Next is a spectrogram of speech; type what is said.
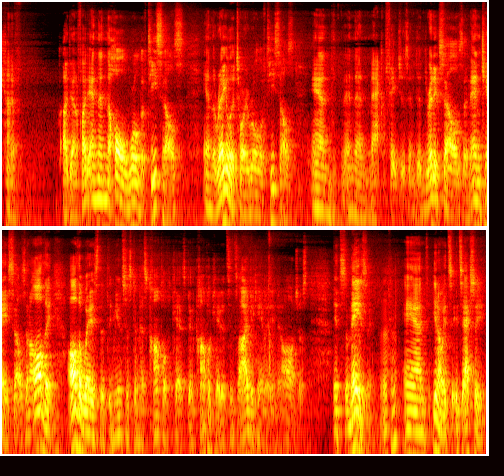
kind of identified. And then the whole world of T cells and the regulatory role of T cells, and and then macrophages and dendritic cells and NK cells and all the all the ways that the immune system has complicated has been complicated since I became an immunologist. It's amazing, mm-hmm. and you know it's it's actually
